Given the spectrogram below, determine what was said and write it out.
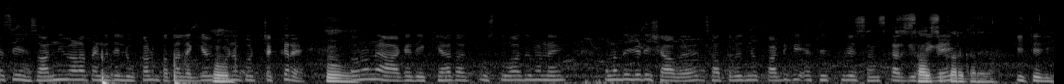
ਐਸੇ ਹਸਾਨੀ ਵਾਲਾ ਪਿੰਡ ਦੇ ਲੋਕਾਂ ਨੂੰ ਪਤਾ ਲੱਗਿਆ ਵੀ ਕੋਈ ਨਾ ਕੋਈ ਚੱਕਰ ਹੈ ਤਾਂ ਉਹਨਾਂ ਨੇ ਆ ਕੇ ਦੇਖਿਆ ਤਾਂ ਉਸ ਤੋਂ ਬਾਅਦ ਉਹਨਾਂ ਨੇ ਉਹਨਾਂ ਦੇ ਜਿਹੜੇ ਸ਼ਾਬ ਹੈ ਸਤਲੁਜ ਨੂੰ ਕੱਢ ਕੇ ਇੱਥੇ ਪੂਰੇ ਸੰਸਕਾਰ ਕੀਤੇ ਗਏ। ਕੀਤੇ ਸੀ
